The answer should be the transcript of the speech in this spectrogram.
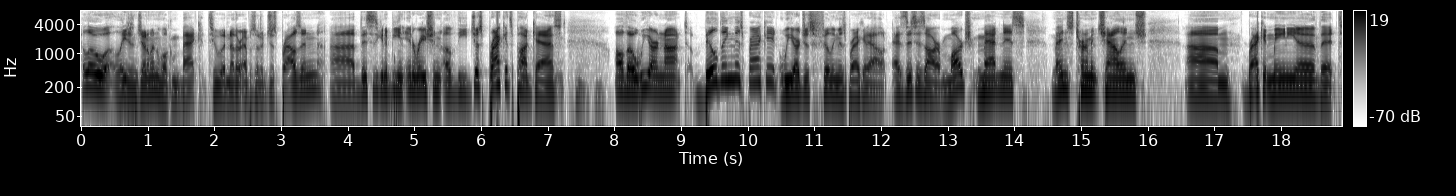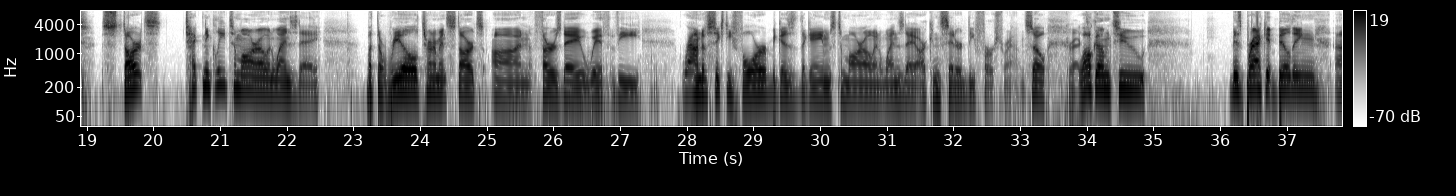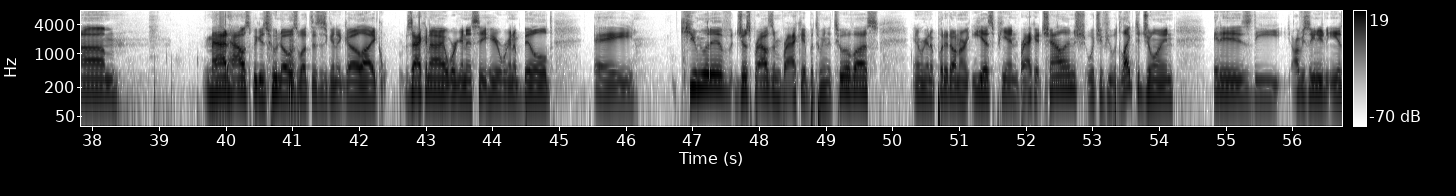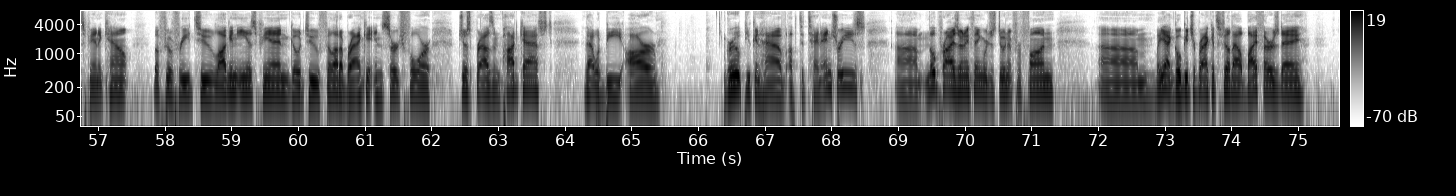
Hello, ladies and gentlemen. Welcome back to another episode of Just Browsing. Uh, this is going to be an iteration of the Just Brackets podcast. Although we are not building this bracket, we are just filling this bracket out, as this is our March Madness Men's Tournament Challenge um, bracket mania that starts technically tomorrow and Wednesday, but the real tournament starts on Thursday with the round of 64 because the games tomorrow and Wednesday are considered the first round. So, Correct. welcome to this bracket building um, madhouse because who knows what this is going to go like. Zach and I, we're going to sit here, we're going to build a cumulative just browsing bracket between the two of us and we're going to put it on our ESPN bracket challenge which if you would like to join it is the obviously you need an ESPN account but feel free to log in ESPN go to fill out a bracket and search for just browsing podcast. That would be our group. You can have up to 10 entries. Um, no prize or anything. We're just doing it for fun. Um, but yeah go get your brackets filled out by thursday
